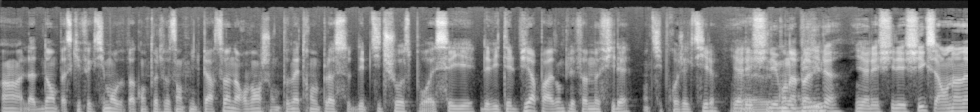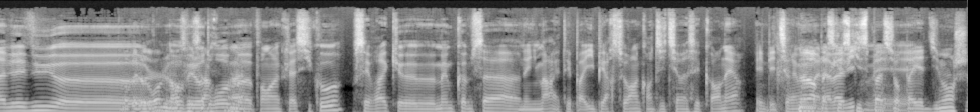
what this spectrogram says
hein, là-dedans, parce qu'effectivement, on ne veut pas contrôler 60 000 personnes. En revanche, on peut mettre en place des petites choses pour essayer d'éviter le pire. Par exemple, les fameux filets anti-projectiles. Il y a les euh, filets mobiles, il y a les filets fixes. On en avait vu euh, Au Vélodrome, non, au c'est ça Vélodrome, Ouais. euh, pendant le Classico. C'est vrai que même comme ça, Neymar était pas hyper serein quand il tirait ses corners. Il les tirait Non, même non, à parce la que ce qui se passe mais- sur Payet dimanche,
